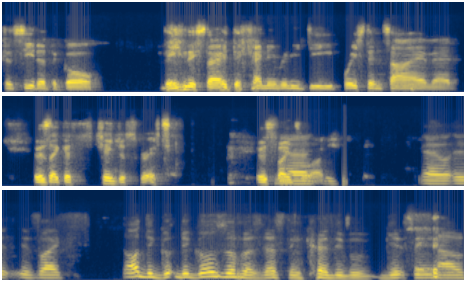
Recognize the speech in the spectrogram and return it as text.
conceded the goal, they, they started defending really deep, wasting time, and it was like a change of script. it was fun yeah, to watch. Yeah, it, it's like all the the goals was just incredible. Seeing how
